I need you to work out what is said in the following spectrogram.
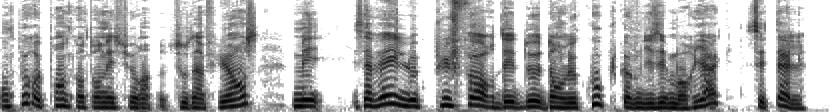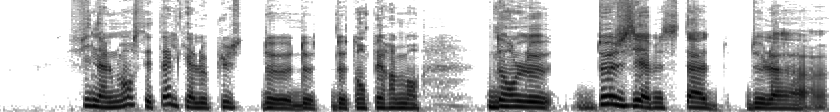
On peut reprendre quand on est sur, sous influence, mais vous savez, le plus fort des deux dans le couple, comme disait Mauriac, c'est elle. Finalement, c'est elle qui a le plus de, tempérament. Dans le deuxième stade de la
